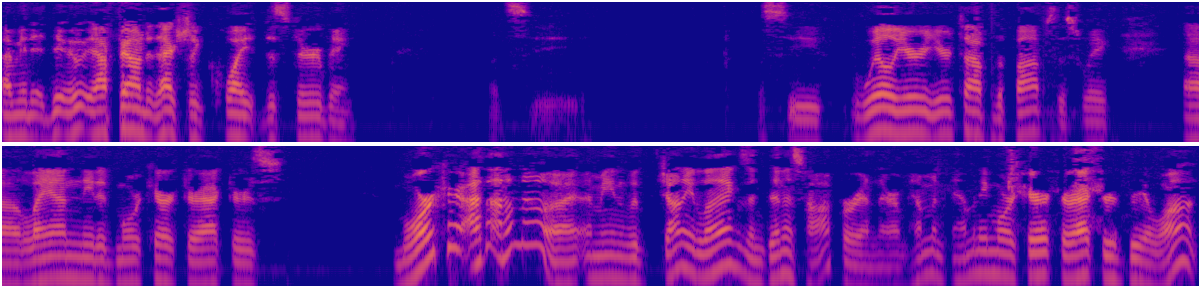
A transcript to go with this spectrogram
I mean, it, it, I found it actually quite disturbing. Let's see. Let's see. Will, you're you're top of the pops this week. Uh, Land needed more character actors. More char- I, I don't know. I, I mean, with Johnny Legs and Dennis Hopper in there, how many how many more character actors do you want?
